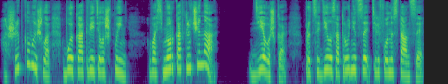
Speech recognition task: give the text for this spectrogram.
«Ошибка вышла», — бойко ответила Шпынь. «Восьмерка отключена». «Девушка», — процедила сотрудница телефонной станции,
